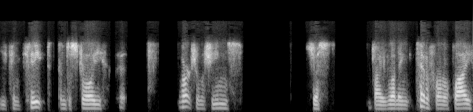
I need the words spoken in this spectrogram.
You can create and destroy uh, virtual machines just by running Terraform apply.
